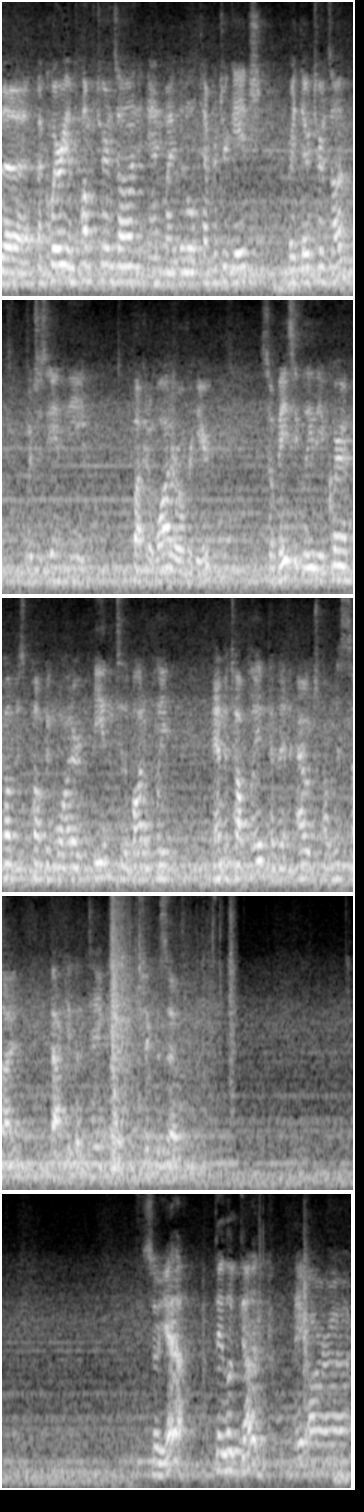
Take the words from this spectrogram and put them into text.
the aquarium pump turns on and my little temperature gauge right there turns on, which is in the bucket of water over here. So basically the aquarium pump is pumping water into the bottom plate and the top plate and then out on this side. back into the tank. Check this out. So yeah, they look done. They are uh,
